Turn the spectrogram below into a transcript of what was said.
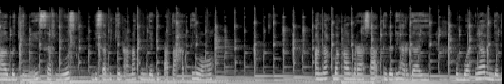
hal begini serius bisa bikin anak menjadi patah hati loh. Anak bakal merasa tidak dihargai, membuatnya menjadi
